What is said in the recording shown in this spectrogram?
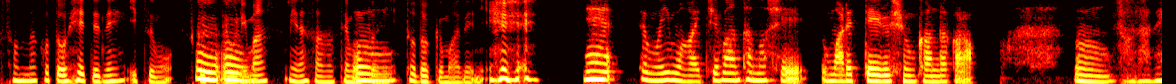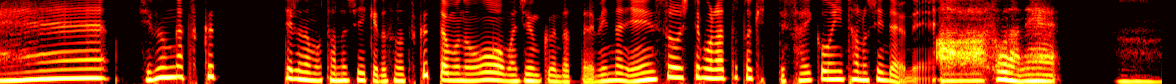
そんなことを経てねいつも作っております、皆さんの手元に届くまでに ね。でも今が一番楽しい、生まれている瞬間だから。うん。そうだね自分が作ってるのも楽しいけどその作ったものを、まあ、淳くんだったらみんなに演奏してもらった時って最高に楽しいんだよね、ああ、そうだね。うん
